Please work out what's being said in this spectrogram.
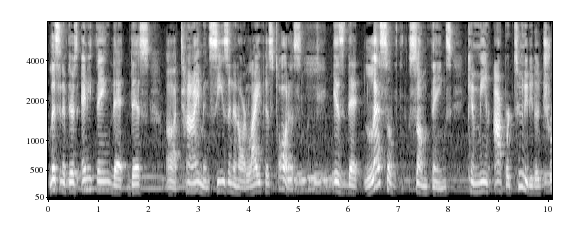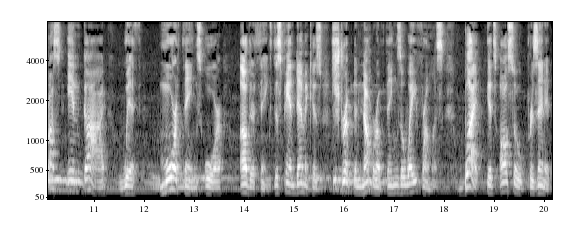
Listen, if there's anything that this uh, time and season in our life has taught us, is that less of some things can mean opportunity to trust in God with more things or other things. This pandemic has stripped a number of things away from us, but it's also presented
